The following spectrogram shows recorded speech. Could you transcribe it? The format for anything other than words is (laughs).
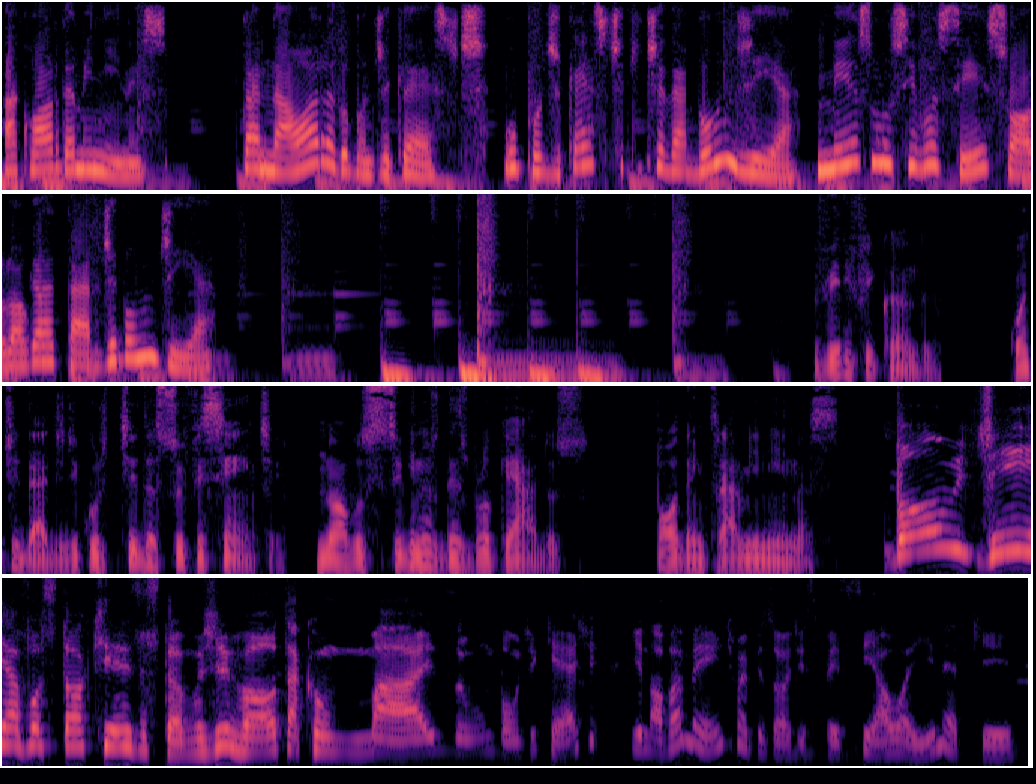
Acorda meninas. Tá na hora do Bondcast, o podcast que te dá bom dia, mesmo se você só loga à tarde bom dia. Verificando. Quantidade de curtidas suficiente. Novos signos desbloqueados. Podem entrar meninas. Bom dia, Vostokers! Estamos de volta com mais um Bondcast e novamente um episódio especial aí, né? Porque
